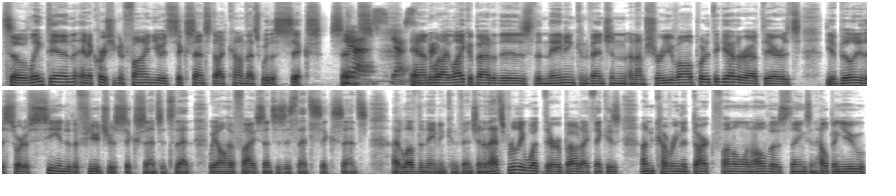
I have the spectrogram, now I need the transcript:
So LinkedIn, and of course, you can find you at 6sense.com. That's with a six sense. Yes. Yes. And what I like about it is the naming convention, and I'm sure you've all put it together out there. It's the ability to sort of see into the future, six sense. It's that we all have five senses. It's that sixth sense. I love the naming convention. And that's really what they're about, I think, is uncovering the dark funnel and all those things and helping you.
